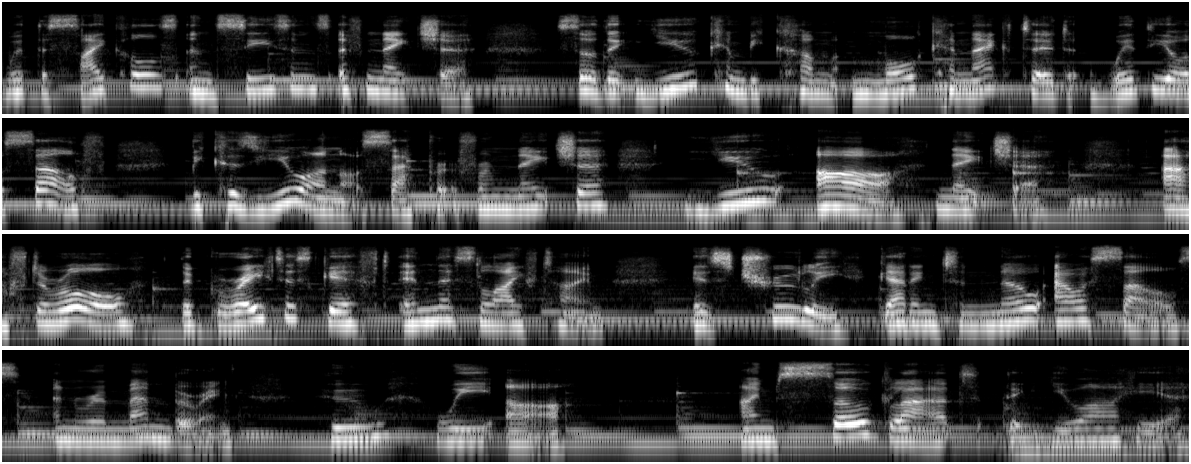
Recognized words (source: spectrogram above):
with the cycles and seasons of nature so that you can become more connected with yourself because you are not separate from nature, you are nature. After all, the greatest gift in this lifetime is truly getting to know ourselves and remembering who we are. I'm so glad that you are here.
